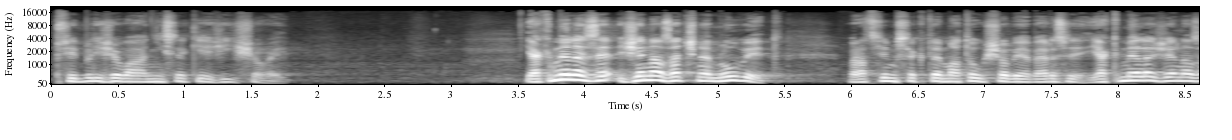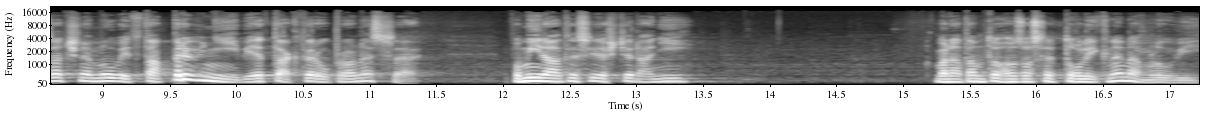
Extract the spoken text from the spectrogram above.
přibližování se k Ježíšovi. Jakmile žena začne mluvit, vracím se k té Matoušově verzi, jakmile žena začne mluvit, ta první věta, kterou pronese, pomínáte si ještě na ní? Ona tam toho zase tolik nenamluví.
